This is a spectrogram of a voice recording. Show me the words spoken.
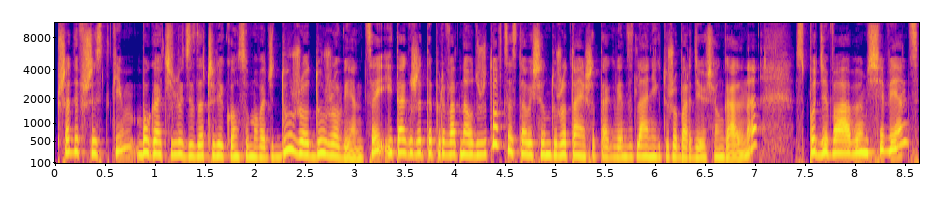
przede wszystkim bogaci ludzie zaczęli konsumować dużo, dużo więcej i także te prywatne odrzutowce stały się dużo tańsze, tak więc dla nich dużo bardziej osiągalne. Spodziewałabym się więc,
